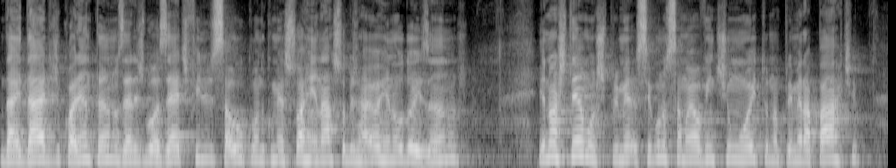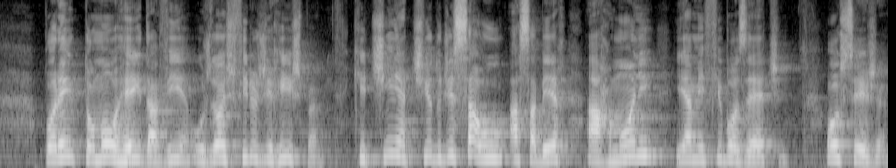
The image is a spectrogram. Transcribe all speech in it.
da idade de 40 anos era Esbozete, filho de Saul, quando começou a reinar sobre Israel, reinou dois anos. E nós temos, segundo Samuel 21, 8, na primeira parte, porém tomou o rei Davi os dois filhos de Rispa, que tinha tido de Saul, a saber, a Armone e a Mefibosete. Ou seja,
